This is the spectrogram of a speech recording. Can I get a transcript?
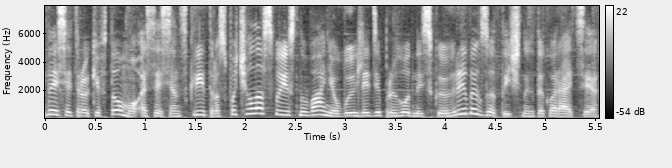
Десять років тому Assassin's Creed розпочала своє існування у вигляді пригодницької гри в екзотичних декораціях.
